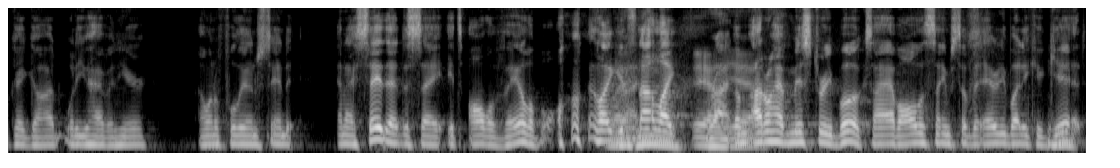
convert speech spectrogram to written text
okay, God, what do you have in here? I want to fully understand it. And I say that to say it's all available. like it's not like Yeah, Right. um, yeah. I don't have mystery books. I have all the same stuff that everybody could get.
